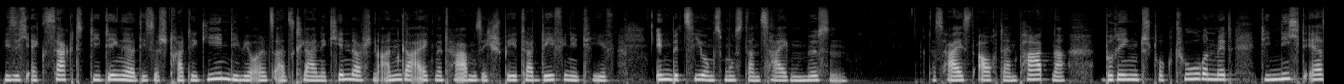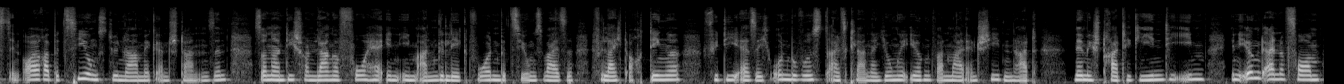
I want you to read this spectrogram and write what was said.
wie sich exakt die Dinge, diese Strategien, die wir uns als kleine Kinder schon angeeignet haben, sich später definitiv in Beziehungsmustern zeigen müssen. Das heißt, auch dein Partner bringt Strukturen mit, die nicht erst in eurer Beziehungsdynamik entstanden sind, sondern die schon lange vorher in ihm angelegt wurden, beziehungsweise vielleicht auch Dinge, für die er sich unbewusst als kleiner Junge irgendwann mal entschieden hat, nämlich Strategien, die ihm in irgendeiner Form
